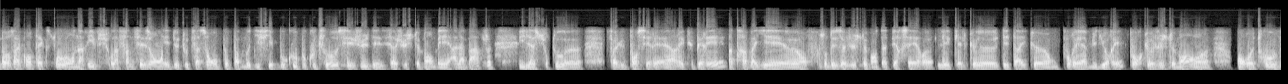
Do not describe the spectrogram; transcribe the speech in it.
dans un contexte où on arrive sur la fin de saison et de toute façon, on peut pas modifier beaucoup, beaucoup de choses. C'est juste des ajustements, mais à la marge. Il a surtout euh, fallu penser à récupérer, à travailler euh, en fonction des ajustements d'adversaires, euh, les quelques détails qu'on pourrait améliorer pour que justement on retrouve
